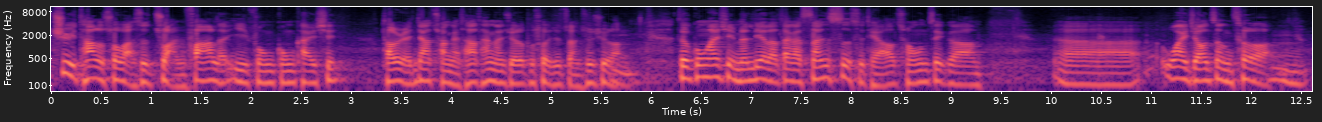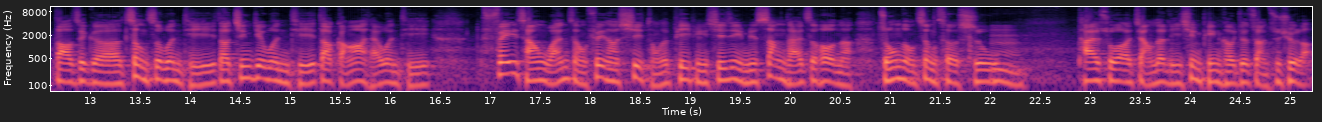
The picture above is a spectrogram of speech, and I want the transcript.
据他的说法是转发了一封公开信，他说人家传给他，他看觉得不错就转出去了。这个公开信里面列了大概三四十条，从这个。呃，外交政策，到这个政治问题，到经济问题，到港澳台问题，非常完整、非常系统的批评习近平上台之后呢，种种政策失误。他还说讲的理性平和就转出去了。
